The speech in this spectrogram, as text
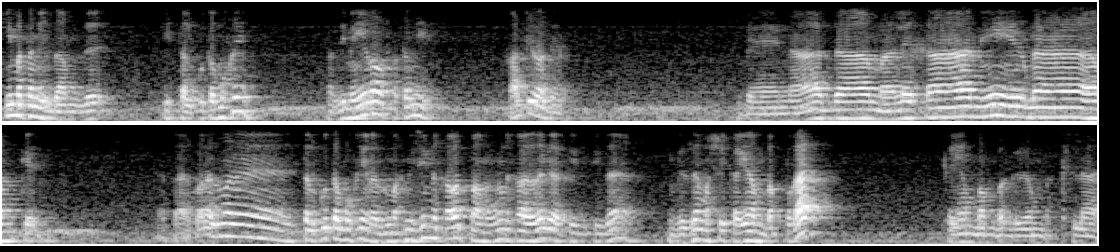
כי אם אתה נרדם זה הסתלקות המוחים, אז היא מאירה אותך תמיד, אל תירדם. בן אדם עליך נרדם, כן. אתה כל הזמן אה, הסתלקות המוחין, אז מכניסים לך עוד פעם, אומרים לך, רגע, תיזהר. וזה מה שקיים בפרט, קיים גם בכלל.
